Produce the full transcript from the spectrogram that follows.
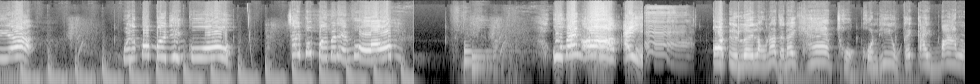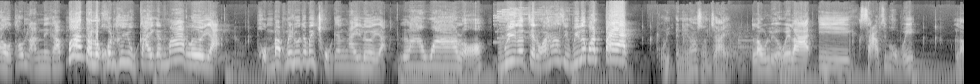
เนี้ยอุ้ยแล้วป้อมปืนยิงกู ช่ป้อมปืนมันเห็นผมอูแม่งออกไอ้ก่อนอื่นเลยเราน่าจะได้แค่ฉกคนที่อยู่ใกล้ ๆ บ้านเราเท่านั้นนะครับ บ้านแต่ละคนคืออยู่ไกลกันมากเลยอะ่ะ ผมแบบไม่รู้จะไปฉกยังไงเลยอะ่ะ ลาวาเหรอวีละ 750 วิละพันแปดอุ้ยอันนี้น่าสนใจ เราเหลือเวลาอีก 36 วิ เรา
